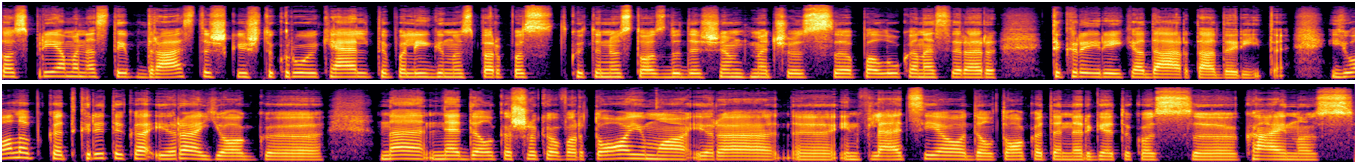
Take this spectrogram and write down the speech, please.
tos priemonės taip drastiškai iš tikrųjų kelti palyginus per paskutinius tuos du dešim dešimtmečius palūkanas ir ar tikrai reikia dar tą daryti. Juolab kad kritika yra jog na ne dėl kažkokio vartojimo yra infliacija o dėl to kad energetikos kainos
